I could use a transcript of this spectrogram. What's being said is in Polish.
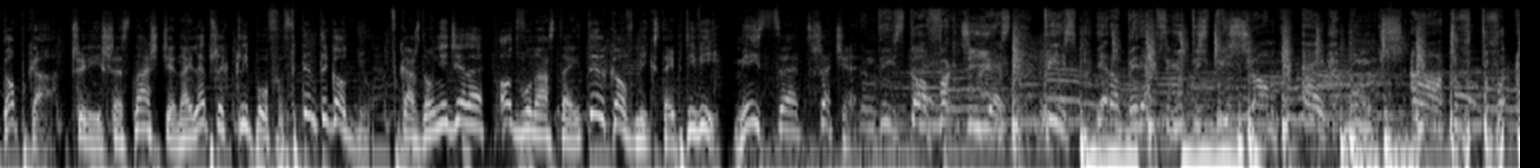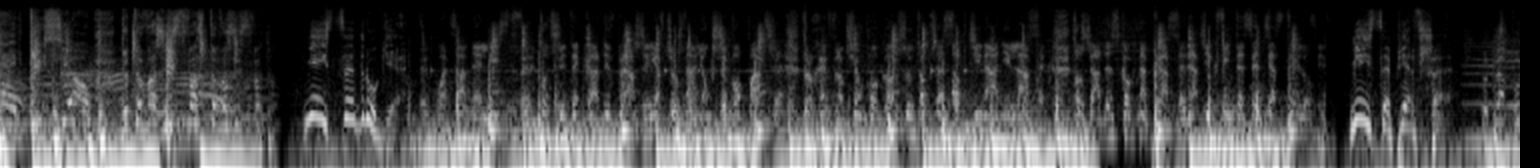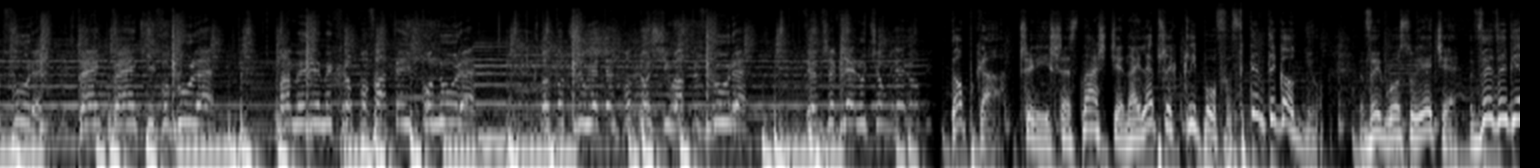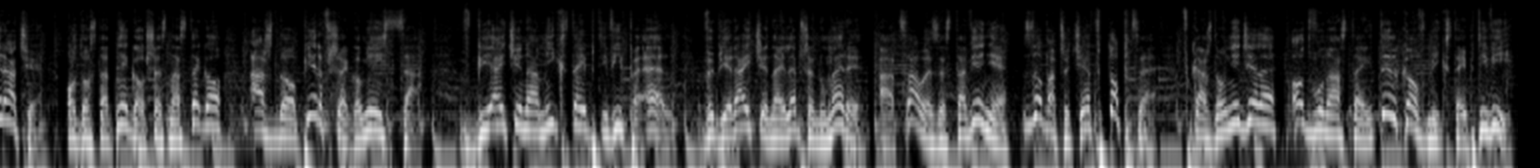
Topka, czyli 16 najlepszych klipów w tym tygodniu. W każdą niedzielę o 12 tylko w Mixtape TV. Miejsce trzecie. Dis to fakcie jest PiS Ja robię rap, ty śpisz ziom Ej, bum, a, tufu, tufu, ej, peace, yo Do towarzystwa, z towarzystwa do... Miejsce drugie. Wypłacane listwy To trzy dekady w branży, ja wciąż na nią krzywo patrzę Trochę wzrok się pogorszył, to przez obcinanie lasek To żaden skok na kasę, raczej kwintesencja stylu Miejsce pierwsze. To dla podwórek, bęk, bęk i w ogóle Mamy rymy chropowate i ponure Kto to czuje, ten podnosi łapy w górę Wiem, że wielu ciągle robi Topka, czyli 16 najlepszych klipów w tym tygodniu. Wy głosujecie, wy wybieracie. Od ostatniego 16 aż do pierwszego miejsca. Wbijajcie na mixtapetv.pl, wybierajcie najlepsze numery, a całe zestawienie zobaczycie w topce. W każdą niedzielę o 12 tylko w Mixtape TV.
